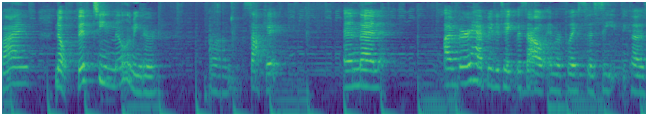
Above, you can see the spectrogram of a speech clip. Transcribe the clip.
five, no, 15 millimeter socket. And then I'm very happy to take this out and replace this seat because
